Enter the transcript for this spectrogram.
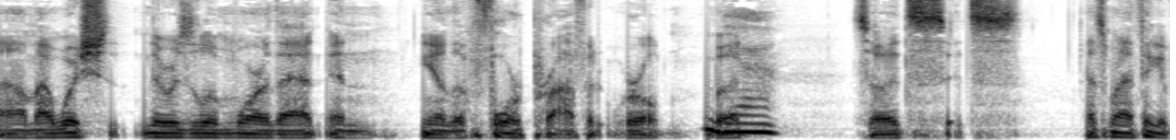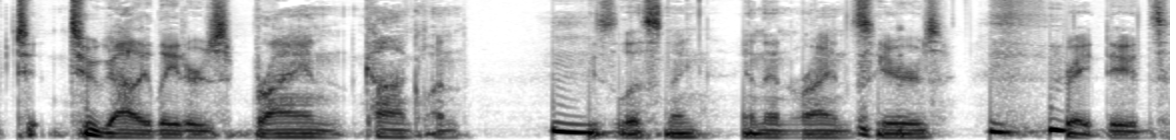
Um, I wish there was a little more of that in you know the for-profit world. But Yeah. so it's it's that's when I think of two, two godly leaders, Brian Conklin, who's listening, and then Ryan Sears, great dudes.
